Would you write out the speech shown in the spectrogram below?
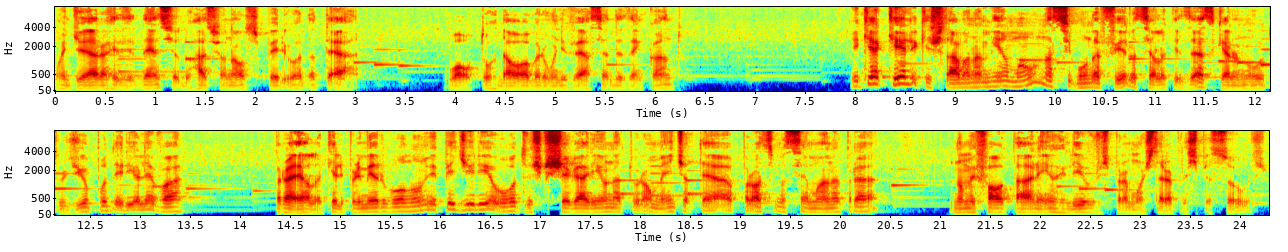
onde era a residência do racional superior da Terra, o autor da obra O Universo em Desencanto, e que aquele que estava na minha mão, na segunda-feira, se ela quisesse, que era no outro dia, eu poderia levar para ela aquele primeiro volume e pediria outros que chegariam naturalmente até a próxima semana para não me faltarem os livros para mostrar para as pessoas.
